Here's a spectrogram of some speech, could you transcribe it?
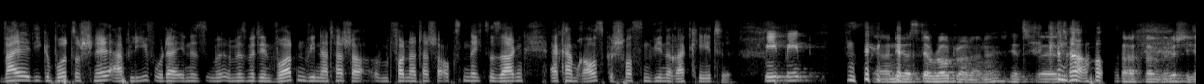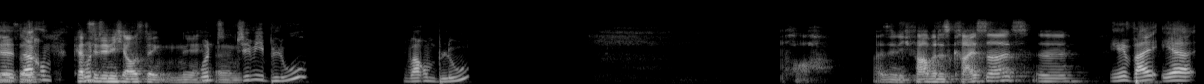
weil die Geburt so schnell ablief oder in es, mit den Worten wie Natascha, von Natascha Ochsenknecht zu sagen, er kam rausgeschossen wie eine Rakete. Miep, miep. ja, nee, das ist der Roadrunner, ne? Jetzt äh, genau. verwisch ich jetzt. Äh, darum, Kannst und, du dir nicht ausdenken. Nee, und ähm. Jimmy Blue? Warum Blue? Boah. Weiß ich nicht, Farbe des Kreissaals? Äh. Nee, weil er,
